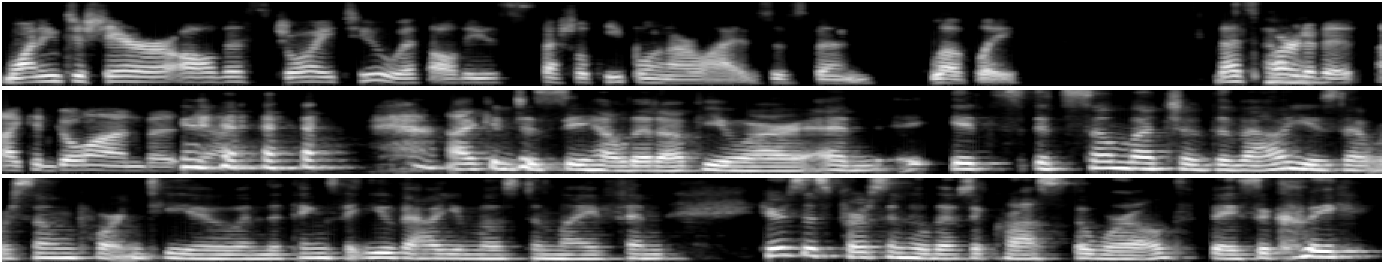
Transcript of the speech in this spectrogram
wanting to share all this joy too with all these special people in our lives has been lovely. That's part oh. of it. I could go on, but yeah. I can just see how lit up you are. And it's it's so much of the values that were so important to you and the things that you value most in life. And here's this person who lives across the world, basically,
